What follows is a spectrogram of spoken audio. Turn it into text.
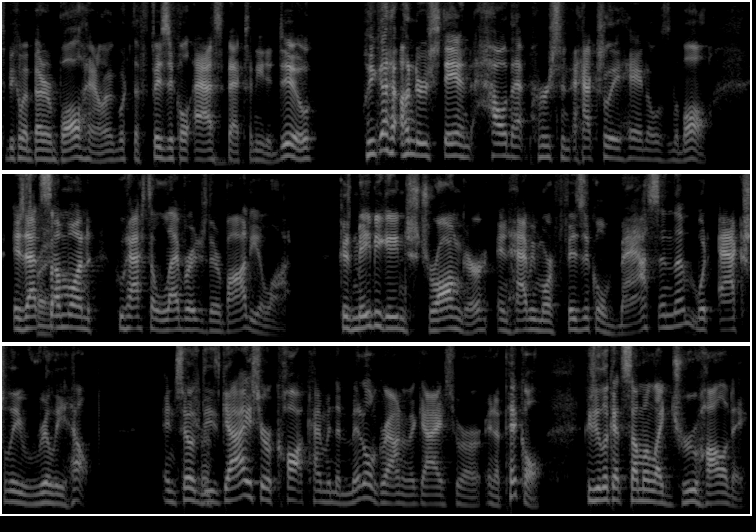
to become a better ball handler, what the physical aspects I need to do. Well, you got to understand how that person actually handles the ball. Is that Right. someone who has to leverage their body a lot? Because maybe getting stronger and having more physical mass in them would actually really help. And so Sure. these guys who are caught kind of in the middle ground are the guys who are in a pickle. Because you look at someone like Jrue Holiday,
